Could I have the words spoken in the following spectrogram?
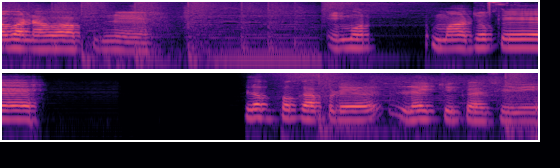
આવા નવા આપણે ઇમોટમાં જો કે લગભગ આપણે લઈ ચૂક્યા છીએ.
